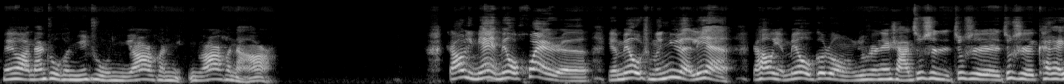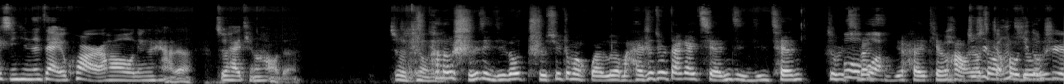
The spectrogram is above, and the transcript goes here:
没有啊，男主和女主，女二和女女二和男二。然后里面也没有坏人，也没有什么虐恋，然后也没有各种就是那啥，就是就是就是开开心心的在一块儿，然后那个啥的，就还挺好的。就挺，他能十几集都持续这么欢乐吗？还是就是大概前几集前就是七八集还挺好，就是整体都是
